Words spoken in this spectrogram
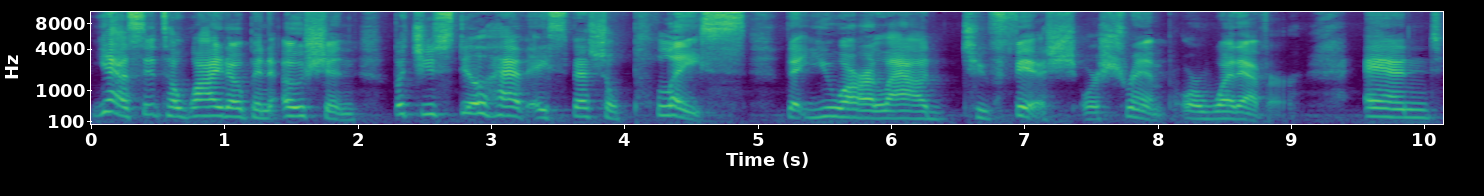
yes it's a wide open ocean but you still have a special place that you are allowed to fish or shrimp or whatever and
